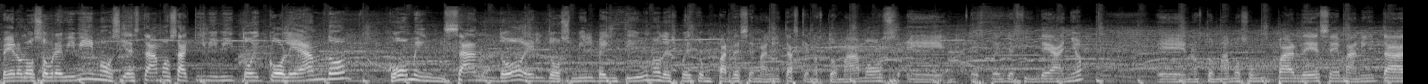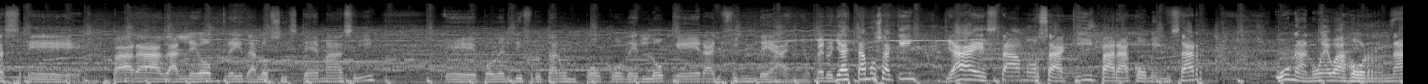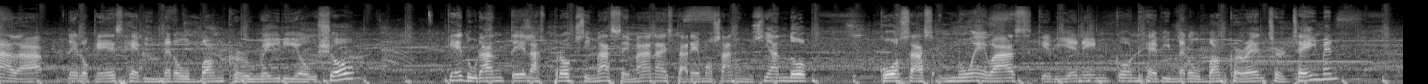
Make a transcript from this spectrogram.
Pero lo sobrevivimos y estamos aquí vivito y coleando comenzando el 2021 después de un par de semanitas que nos tomamos eh, después de fin de año. Eh, nos tomamos un par de semanitas eh, para darle upgrade a los sistemas y poder disfrutar un poco de lo que era el fin de año. Pero ya estamos aquí, ya estamos aquí para comenzar una nueva jornada de lo que es Heavy Metal Bunker Radio Show que durante las próximas semanas estaremos anunciando cosas nuevas que vienen con Heavy Metal Bunker Entertainment,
